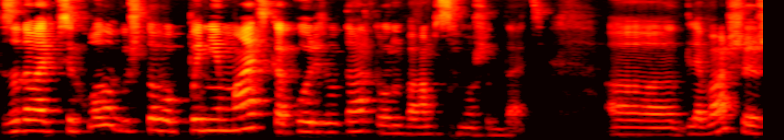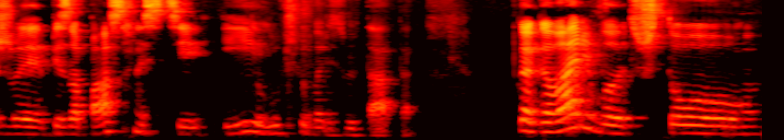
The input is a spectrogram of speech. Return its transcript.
задавать психологу, чтобы понимать, какой результат он вам сможет дать э, для вашей же безопасности и лучшего результата. Поговаривают, что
